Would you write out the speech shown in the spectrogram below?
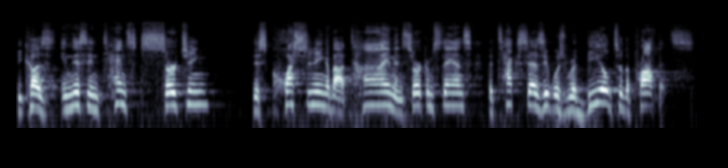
Because in this intense searching this questioning about time and circumstance, the text says it was revealed to the prophets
